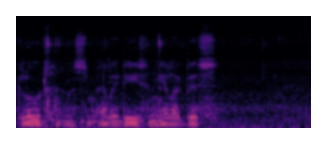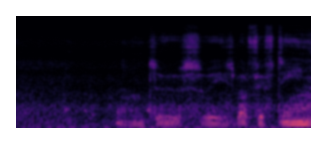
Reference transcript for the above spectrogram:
Glued and some LEDs in here like this. One, two, three, it's about 15.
